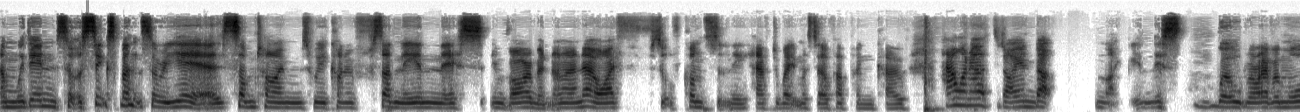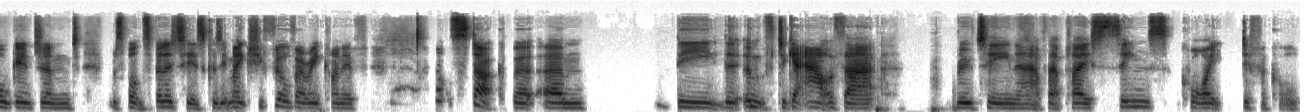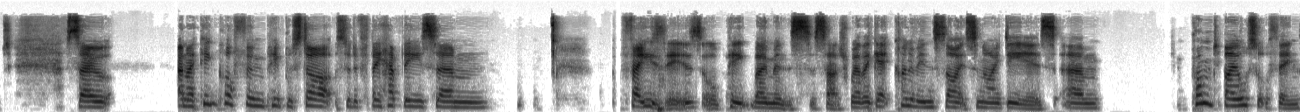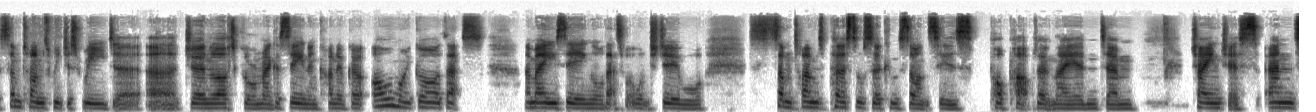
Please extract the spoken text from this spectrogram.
and within sort of six months or a year, sometimes we're kind of suddenly in this environment. And I know I sort of constantly have to wake myself up and go, how on earth did I end up like in this world where I have a mortgage and responsibilities? Because it makes you feel very kind of not stuck, but um, the the oomph to get out of that routine, out of that place, seems quite difficult. So, and I think often people start sort of they have these um, phases or peak moments as such where they get kind of insights and ideas. Um, prompted by all sort of things. Sometimes we just read a, a, journal article or magazine and kind of go, "Oh my god, that's amazing," or "That's what I want to do." Or sometimes personal circumstances pop up, don't they, and um, change us. And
